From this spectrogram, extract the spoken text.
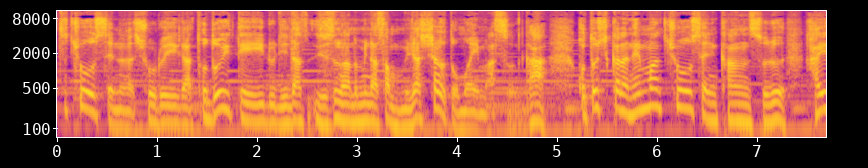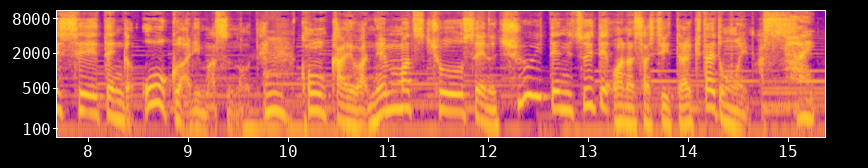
末調整の書類が届いているリスナーの皆さんもいらっしゃると思いますが今年から年末調整に関する改正点が多くありますので、うん、今回は年末調整の注意点についてお話しさせていただきたいと思います。はい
